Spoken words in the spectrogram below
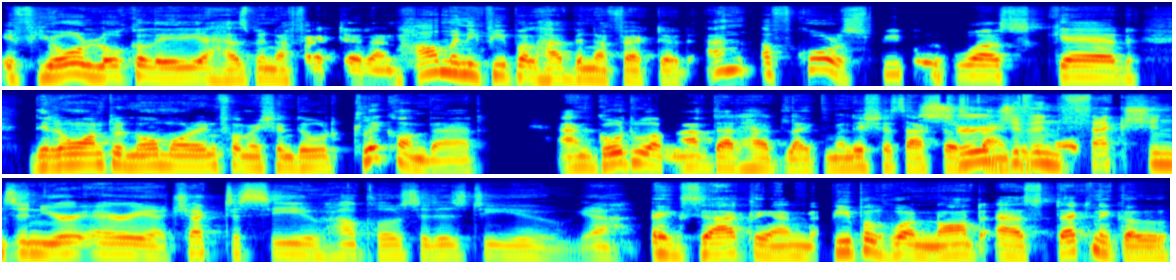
if your local area has been affected and how many people have been affected. And of course, people who are scared, they don't want to know more information, they would click on that and go to a map that had like malicious access. Surge of infections in your area. Check to see how close it is to you. Yeah. Exactly. And people who are not as technical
